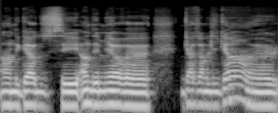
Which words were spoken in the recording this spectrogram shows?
un des gardes, c'est un des meilleurs euh, gardiens de Ligue 1. euh,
